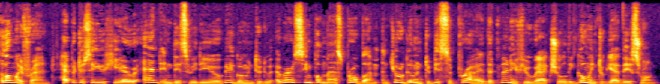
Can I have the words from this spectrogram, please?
Hello my friend, happy to see you here and in this video we're going to do a very simple math problem and you're going to be surprised that many of you are actually going to get this wrong.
